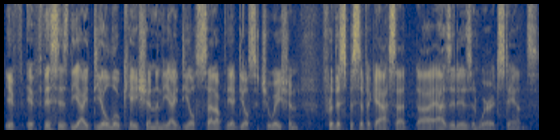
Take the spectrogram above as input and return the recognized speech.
if if this is the ideal location and the ideal setup, the ideal situation for this specific asset uh, as it is and where it stands.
